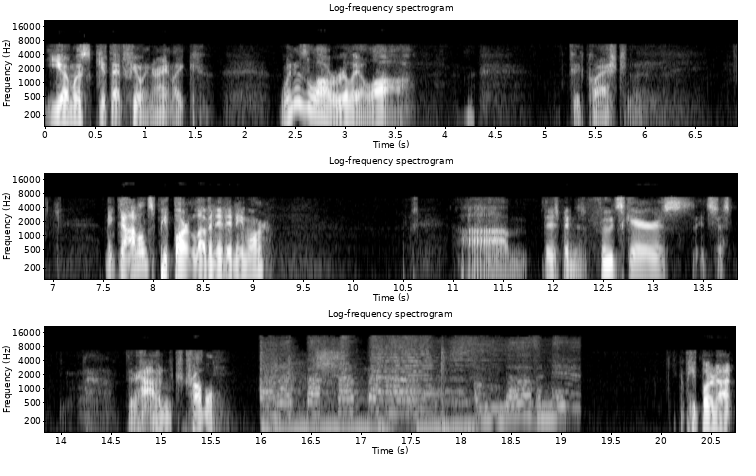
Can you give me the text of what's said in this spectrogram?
you almost get that feeling, right? Like when is a law really a law? Good question. McDonald's, people aren't loving it anymore. Um, there's been food scares. It's just they're having trouble. People are not.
